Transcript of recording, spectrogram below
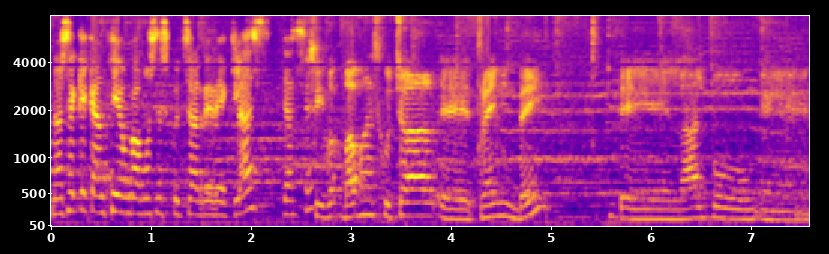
no sé qué canción vamos a escuchar de The Clash, ya sé. Sí, vamos a escuchar eh, Training Day del álbum, eh,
